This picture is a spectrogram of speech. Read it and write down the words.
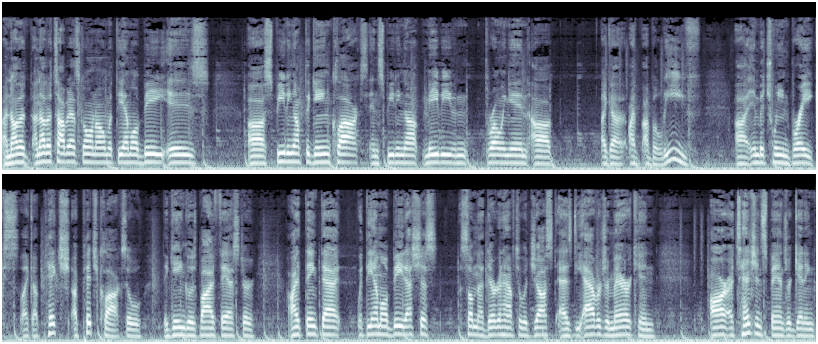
Another another topic that's going on with the MLB is uh, speeding up the game clocks and speeding up, maybe even throwing in uh, like a I, I believe uh, in between breaks, like a pitch a pitch clock, so the game goes by faster. I think that with the MLB, that's just something that they're going to have to adjust as the average American our attention spans are getting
